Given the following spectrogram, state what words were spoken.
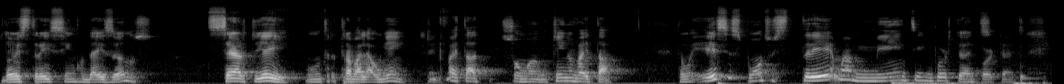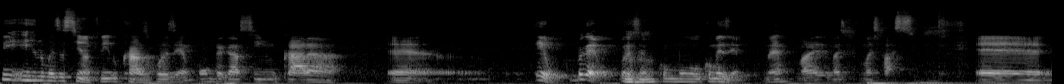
Dois, três, cinco, dez anos? Certo, e aí? Vamos tra trabalhar alguém? Sim. Quem que vai estar tá somando? Quem não vai estar? Tá? Então, esses pontos extremamente importantes. Importantes. E, e, mas assim, ó, que nem no caso, por exemplo, vamos pegar assim um cara. É, eu, vou pegar eu, por uhum. exemplo, como, como exemplo, né? Mais, mais, mais fácil. É,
